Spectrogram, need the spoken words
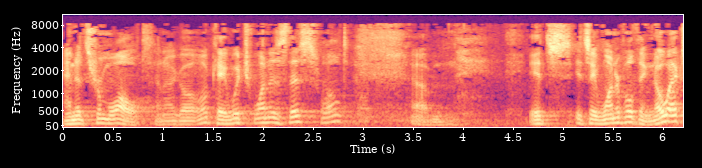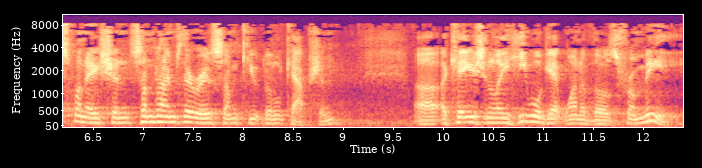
And it's from Walt. And I go, okay, which one is this, Walt? Um, it's, it's a wonderful thing. No explanation. Sometimes there is some cute little caption. Uh, occasionally he will get one of those from me.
